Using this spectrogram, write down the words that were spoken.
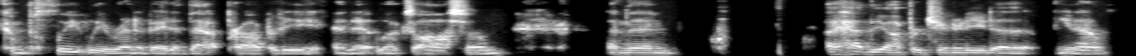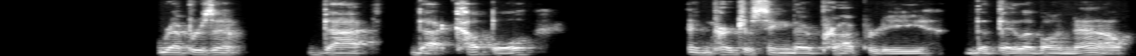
completely renovated that property and it looks awesome. And then I had the opportunity to, you know, represent that that couple in purchasing their property that they live on now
